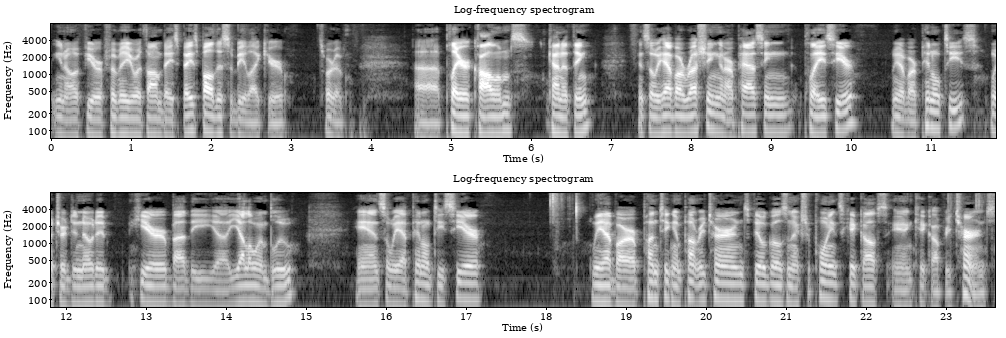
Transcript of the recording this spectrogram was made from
you know, if you're familiar with on-base baseball, this would be like your sort of uh, player columns kind of thing. And so we have our rushing and our passing plays here. We have our penalties, which are denoted here by the uh, yellow and blue. And so we have penalties here. We have our punting and punt returns, field goals and extra points, kickoffs, and kickoff returns.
